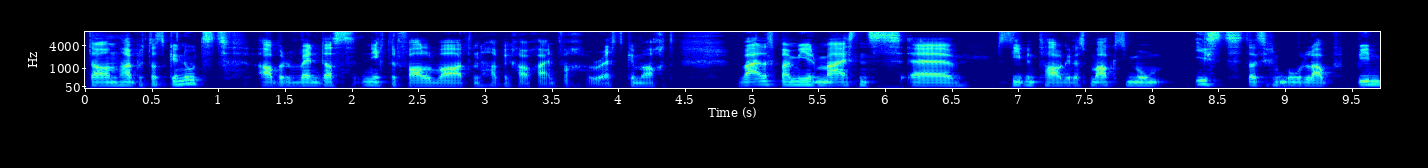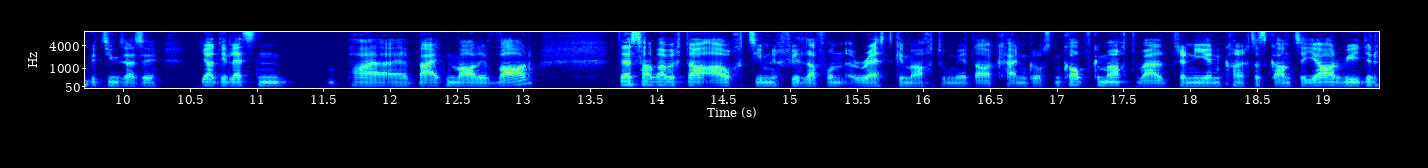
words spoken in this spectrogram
dann habe ich das genutzt. Aber wenn das nicht der Fall war, dann habe ich auch einfach Rest gemacht, weil es bei mir meistens äh, sieben Tage das Maximum ist, dass ich im Urlaub bin, beziehungsweise ja die letzten paar, äh, beiden Male war. Deshalb habe ich da auch ziemlich viel davon Rest gemacht und mir da keinen großen Kopf gemacht, weil trainieren kann ich das ganze Jahr wieder.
